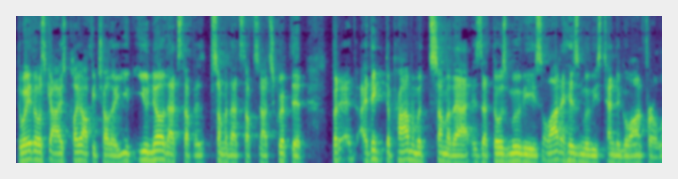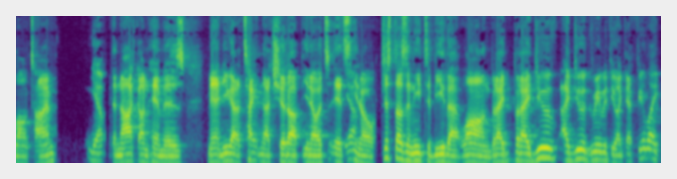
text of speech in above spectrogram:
the way those guys play off each other. You you know that stuff is some of that stuff's not scripted. But I think the problem with some of that is that those movies, a lot of his movies tend to go on for a long time. Yep. The knock on him is, man, you got to tighten that shit up. You know, it's it's Yeah. you know just doesn't need to be that long. But I but I do I do agree with you. Like I feel like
